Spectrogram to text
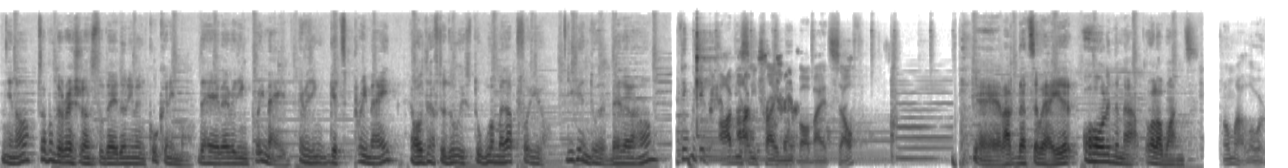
You know, some of the restaurants today don't even cook anymore. They have everything pre-made. Everything gets pre-made. All they have to do is to warm it up for you. You can do it better at home. I think we should obviously try meatball by itself. Yeah, like that's the way I eat it. All in the mouth, all at once. Oh my lord.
